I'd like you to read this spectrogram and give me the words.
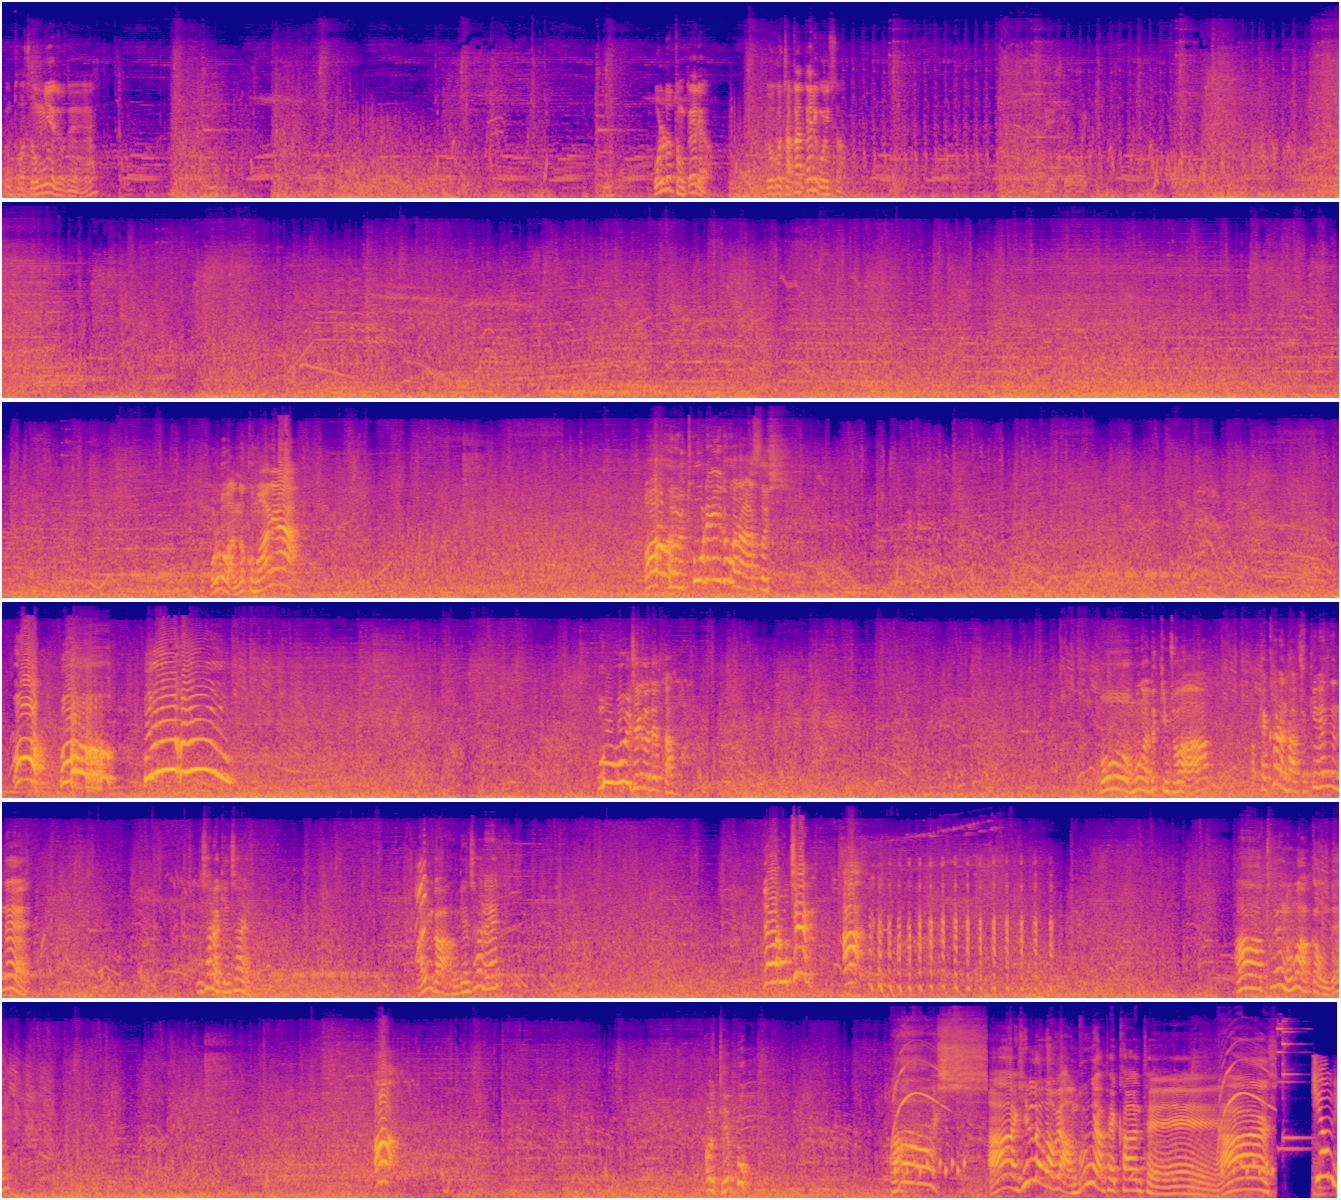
좀 더 정리해도 돼. 올드통 때려. 너 그거 잠깐 때리고 있어. 볼로 안 넣고 뭐하냐? 와 토네이도가 나왔어 씨. 어! 어! 우후! 오, 홀 제거됐다. 오, 뭔가 느낌 좋아. 아, 페카는 다 죽긴 했는데. 괜찮아, 괜찮아. 아닌가? 안 괜찮네? 야, 로챔! 아! 아, 투명 너무 아까운데? 아! 어이, 대폭! 아, 힐러가 왜 안 붙냐, 페카한테. 아,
